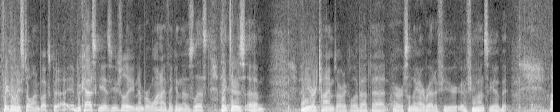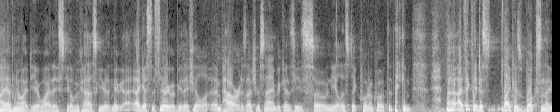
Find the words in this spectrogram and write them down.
frequently stolen books, but uh, Bukowski is usually number one, I think, in those lists. I think there's um, a New York Times article about that, or something I read a few a few months ago. But I have no idea why they steal Bukowski. Or maybe I, I guess the theory would be they feel empowered. Is that what you're saying? Because he's so nihilistic, quote unquote, that they can. Uh, I think they just like his books and they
